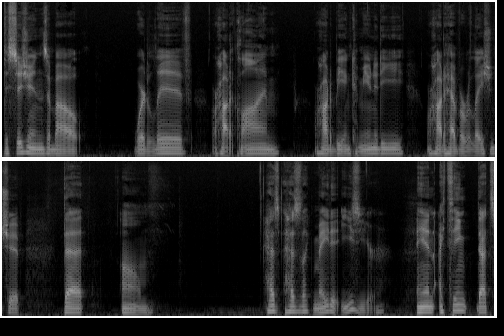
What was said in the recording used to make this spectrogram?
decisions about where to live or how to climb or how to be in community or how to have a relationship that um has has like made it easier. And i think that's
